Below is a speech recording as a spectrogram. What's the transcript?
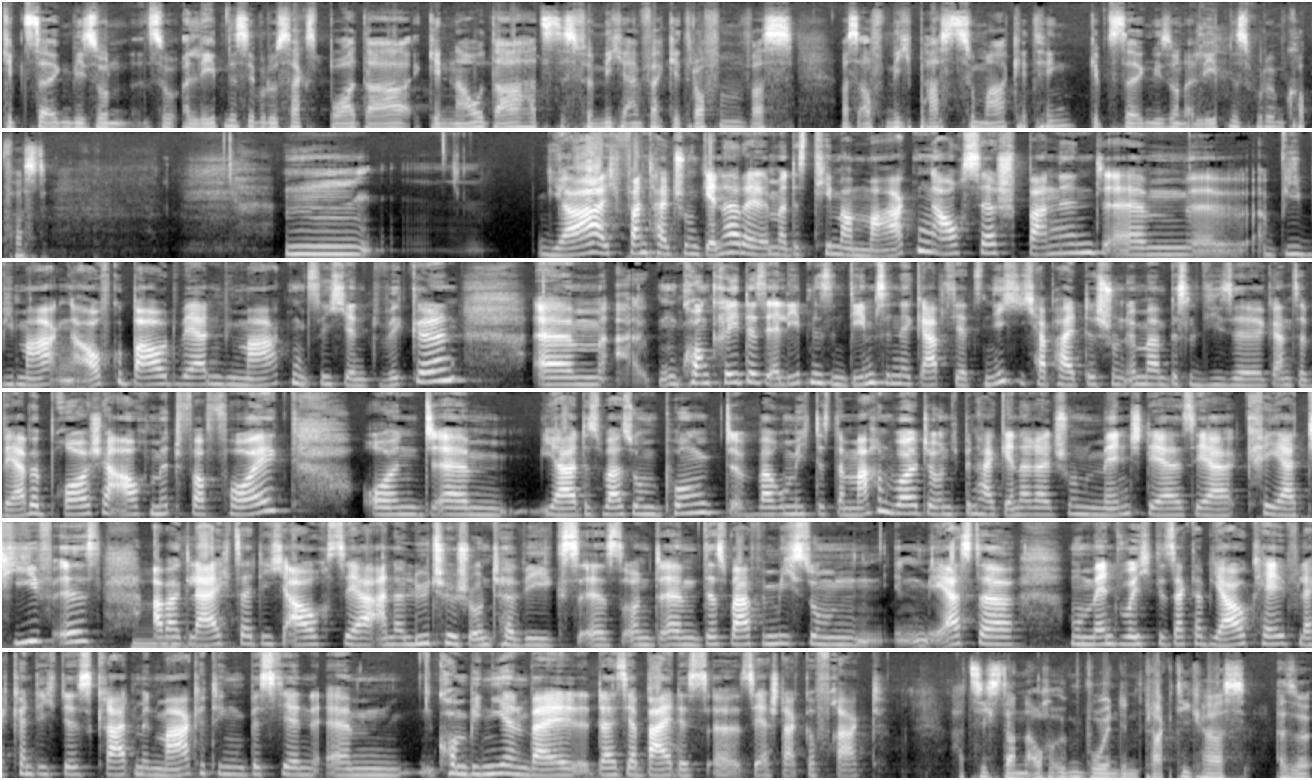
Gibt es da irgendwie so, so Erlebnisse, wo du sagst, boah, da, genau da hat es das für mich einfach getroffen, was, was auf mich passt zu Marketing? Gibt es da irgendwie so ein Erlebnis, wo du im Kopf hast? Mm ja, ich fand halt schon generell immer das Thema Marken auch sehr spannend, ähm, äh, wie, wie Marken aufgebaut werden, wie Marken sich entwickeln. Ähm, ein konkretes Erlebnis in dem Sinne gab es jetzt nicht. Ich habe halt das schon immer ein bisschen diese ganze Werbebranche auch mitverfolgt und ähm, ja, das war so ein Punkt, warum ich das dann machen wollte. Und ich bin halt generell schon ein Mensch, der sehr kreativ ist, mhm. aber gleichzeitig auch sehr analytisch unterwegs ist. Und ähm, das war für mich so ein, ein erster Moment, wo ich gesagt habe, ja, okay, vielleicht könnte ich das gerade mit Marketing ein bisschen ähm, kombinieren, weil da ist ja beides äh, sehr stark gefragt hat sich dann auch irgendwo in den Praktikas, also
